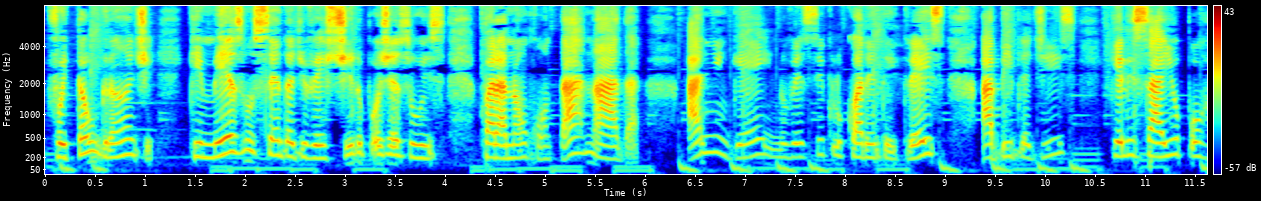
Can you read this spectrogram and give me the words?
foi tão grande que, mesmo sendo advertido por Jesus para não contar nada a ninguém, no versículo 43, a Bíblia diz que ele saiu por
